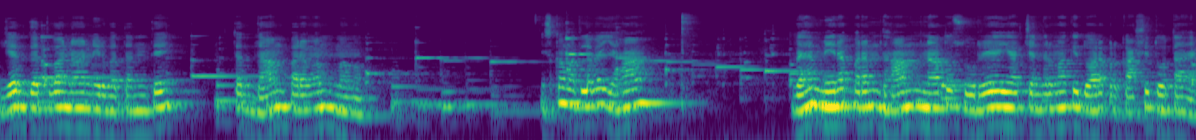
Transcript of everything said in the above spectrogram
यद गत्वा न निर्वतन्ते तद्धाम परमम मम। इसका मतलब है, यहाँ वह मेरा परम धाम ना तो सूर्य या चंद्रमा के द्वारा प्रकाशित होता है,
